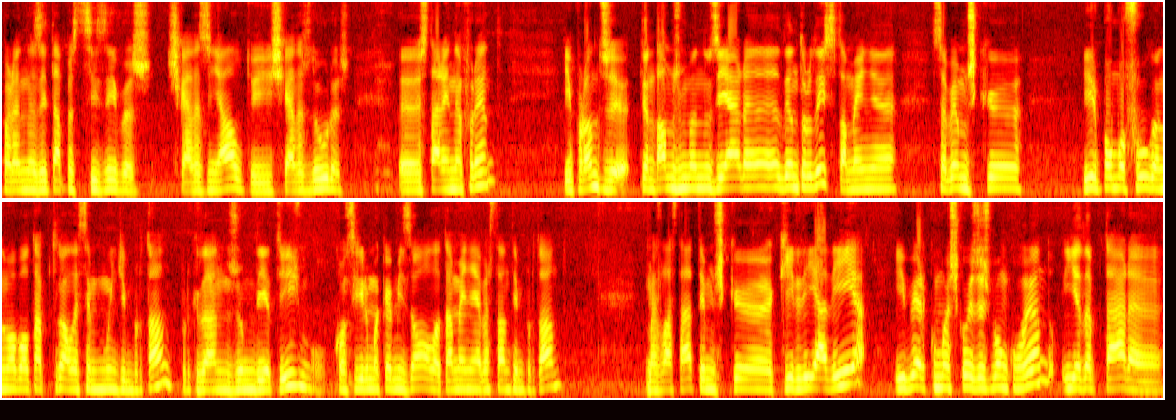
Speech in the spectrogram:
para nas etapas decisivas, chegadas em alto e chegadas duras, uh, estarem na frente e pronto, tentámos manusear uh, dentro disso. Também uh, sabemos que ir para uma fuga numa volta a Portugal é sempre muito importante, porque dá-nos um mediatismo. Conseguir uma camisola também é bastante importante. Mas lá está, temos que, que ir dia a dia e ver como as coisas vão correndo e adaptar a,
